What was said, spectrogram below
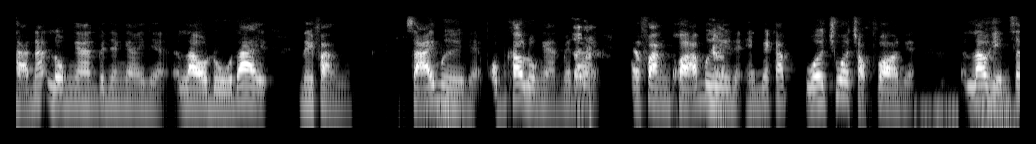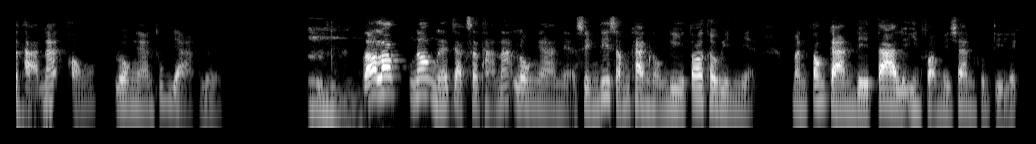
ถานะโรงงานเป็นยังไงเนี่ย เราดูได้ ในฝั่งซ้ายมือเนี่ย ผมเข้าโรงงานไม่ได้ แต่ฝั่งขวามือเนี่ยเห็นไหมครับ virtual shop floor เนี่ย เราเห็นสถานะของโรงงานทุกอย่างเลยอืมแล้วนอกเหนือจากสถานะโรงงานเนี่ย สิ่งที่สำคัญของ digital twin เนี่ย มันต้องการ Data หรือ Information คุณตีเล็ก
